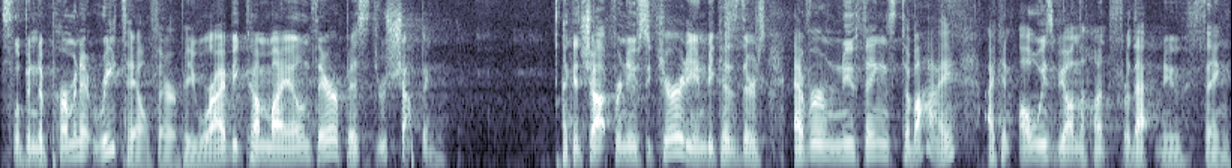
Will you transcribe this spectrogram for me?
Slip into permanent retail therapy, where I become my own therapist through shopping. I can shop for new security, and because there's ever new things to buy, I can always be on the hunt for that new thing.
